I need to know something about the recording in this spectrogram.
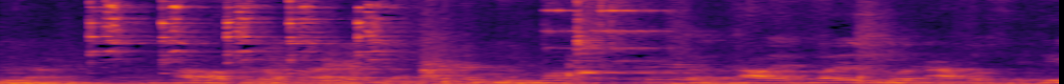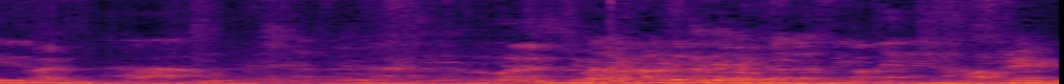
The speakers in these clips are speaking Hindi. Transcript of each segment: है बनाई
